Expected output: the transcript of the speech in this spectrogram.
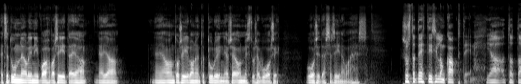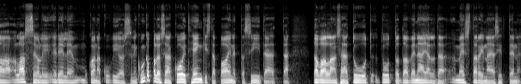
Että se tunne oli niin vahva siitä ja, ja, ja, ja, ja on tosi iloinen, että tulin ja se onnistui se vuosi, vuosi tässä siinä vaiheessa. Susta tehtiin silloin kapteeni ja tota, Lasse oli edelleen mukana kuvioissa, niin kuinka paljon sä koit henkistä painetta siitä, että tavallaan sä tuut, tuut tota Venäjältä mestarina ja sitten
